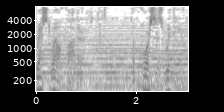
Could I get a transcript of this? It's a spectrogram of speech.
Rest well, Father. The Force is with you.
